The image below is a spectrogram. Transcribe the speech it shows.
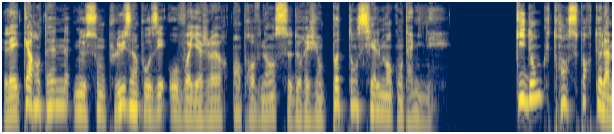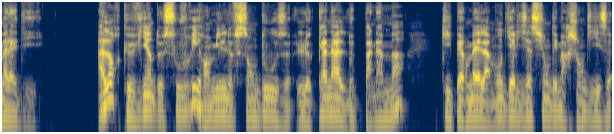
les quarantaines ne sont plus imposées aux voyageurs en provenance de régions potentiellement contaminées. Qui donc transporte la maladie? Alors que vient de s'ouvrir en 1912 le canal de Panama, qui permet la mondialisation des marchandises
